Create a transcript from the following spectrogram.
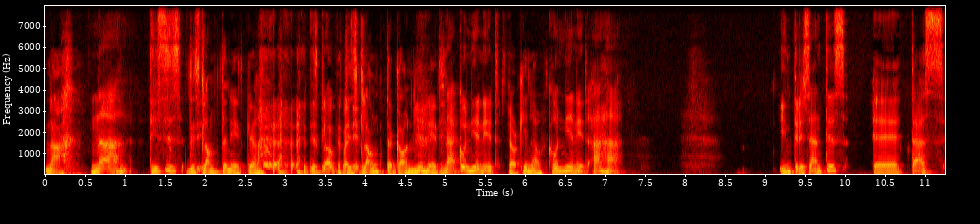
Nein, Nein, das ist, das klangt da nicht, gell? das klangt Das nicht. klangt da gar nie nicht. Nein, gar nie nicht. Ja, genau. Kann ich nicht. Aha. Interessant ist, äh, dass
